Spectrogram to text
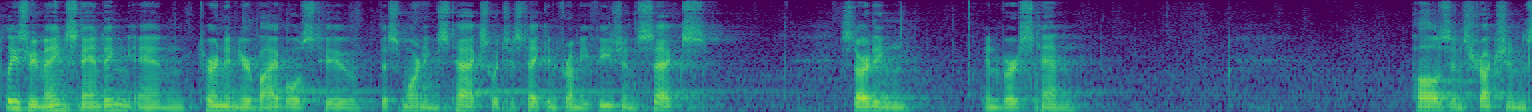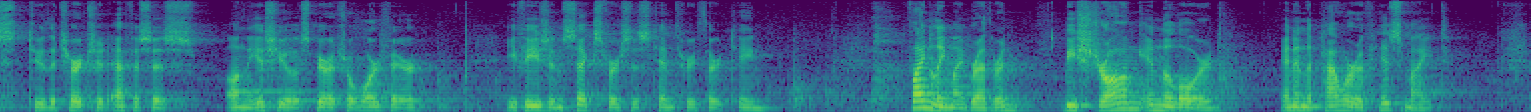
Please remain standing and turn in your Bibles to this morning's text, which is taken from Ephesians 6, starting in verse 10. Paul's instructions to the church at Ephesus on the issue of spiritual warfare, Ephesians 6, verses 10 through 13. Finally, my brethren, be strong in the Lord and in the power of his might.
